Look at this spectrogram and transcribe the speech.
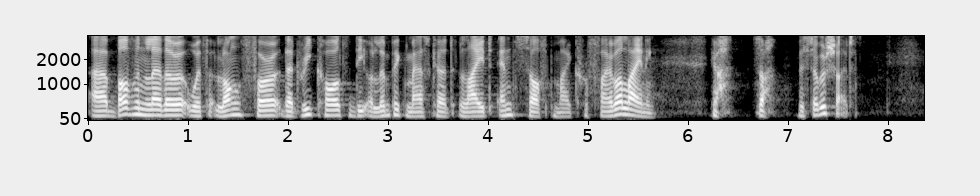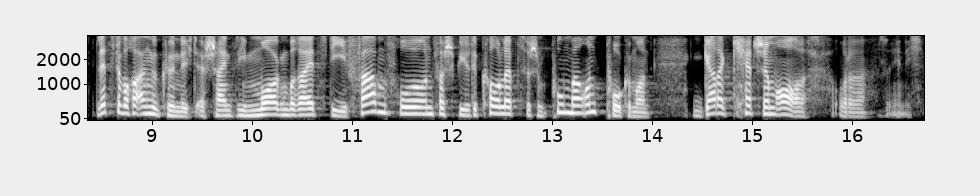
Uh, bovine leather with long fur that recalls the Olympic mascot, light and soft microfiber lining. Ja, so, wisst ihr Bescheid. Letzte Woche angekündigt, erscheint sie morgen bereits die farbenfrohe und verspielte Collab zwischen Puma und Pokémon. Gotta catch 'em all oder so ähnlich.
